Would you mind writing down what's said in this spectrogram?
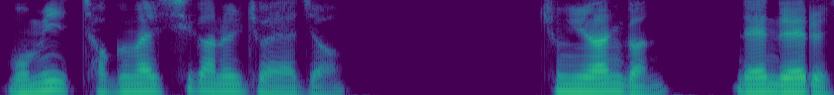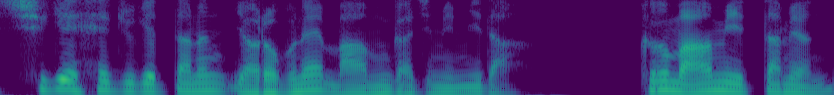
몸이 적응할 시간을 줘야죠. 중요한 건 내 뇌를 쉬게 해주겠다는 여러분의 마음가짐입니다. 그 마음이 있다면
